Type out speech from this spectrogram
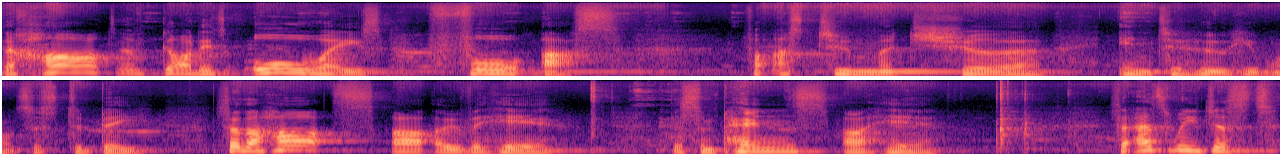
the heart of God is always for us, for us to mature into who He wants us to be. So the hearts are over here. There's some pens are here. So as we just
